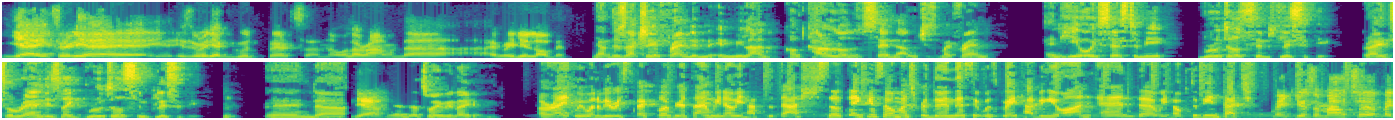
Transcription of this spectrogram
yeah, it's really a he's really a good person all around. Uh, I really love him. Yeah, there's actually a friend in, in Milan called Carlo Seda, which is my friend, and he always says to me, "Brutal simplicity." Right? So Rand is like brutal simplicity, Hmm. and uh, Yeah, yeah, that's why we like him. all right we want to be respectful of your time we know you have to dash so thank you so much for doing this it was great having you on and uh, we hope to be in touch thank you so much. Uh, bye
